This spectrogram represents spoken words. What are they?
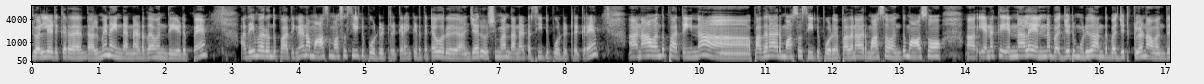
ஜுவல் எடுக்கிறதா இருந்தாலுமே நான் இந்த அண்ணாட தான் வந்து எடுப்பேன். அதே மாதிரி வந்து பார்த்திங்கன்னா நான் மாதம் மாதம் சீட்டு போட்டுட்ருக்கிறேன். கிட்டத்தட்ட ஒரு அஞ்சாறு வருஷமாக அந்த அண்ணாட்ட சீட்டு போட்டுட்ருக்கிறேன். நான் வந்து பார்த்திங்கன்னா பதினாறு மாதம் சீட்டு போடுவேன். பதினாறு மாதம் வந்து மாதம் எனக்கு என்னால் என்ன பட்ஜெட் முடியுதோ அந்த பட்ஜெட்டுக்குள்ளே நான் வந்து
